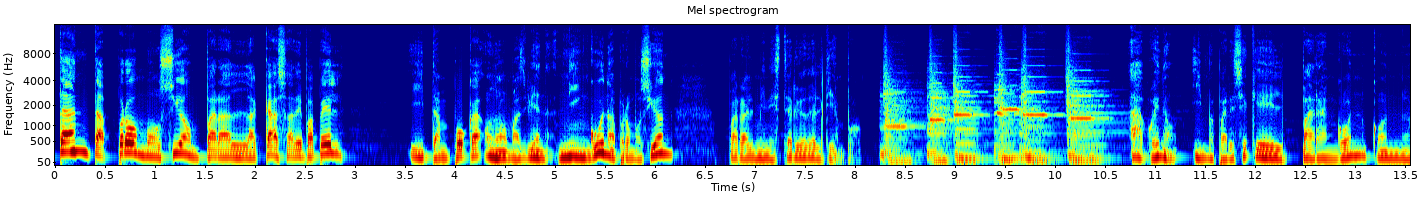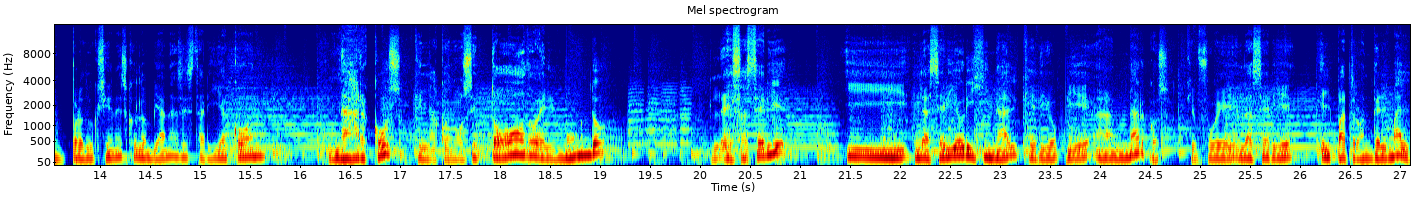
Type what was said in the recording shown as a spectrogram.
tanta promoción para la casa de papel y tan poca, o no, más bien ninguna promoción para el Ministerio del Tiempo. Ah, bueno, y me parece que el parangón con producciones colombianas estaría con Narcos, que la conoce todo el mundo, esa serie, y la serie original que dio pie a Narcos, que fue la serie El Patrón del Mal.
